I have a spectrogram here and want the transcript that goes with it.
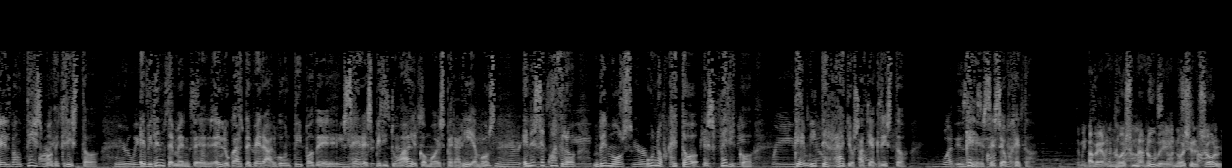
el bautismo de Cristo, evidentemente, en lugar de ver a algún tipo de ser espiritual como esperaríamos, en ese cuadro vemos un objeto esférico que emite rayos hacia Cristo. ¿Qué es ese objeto? A ver, no es una nube, no es el sol,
